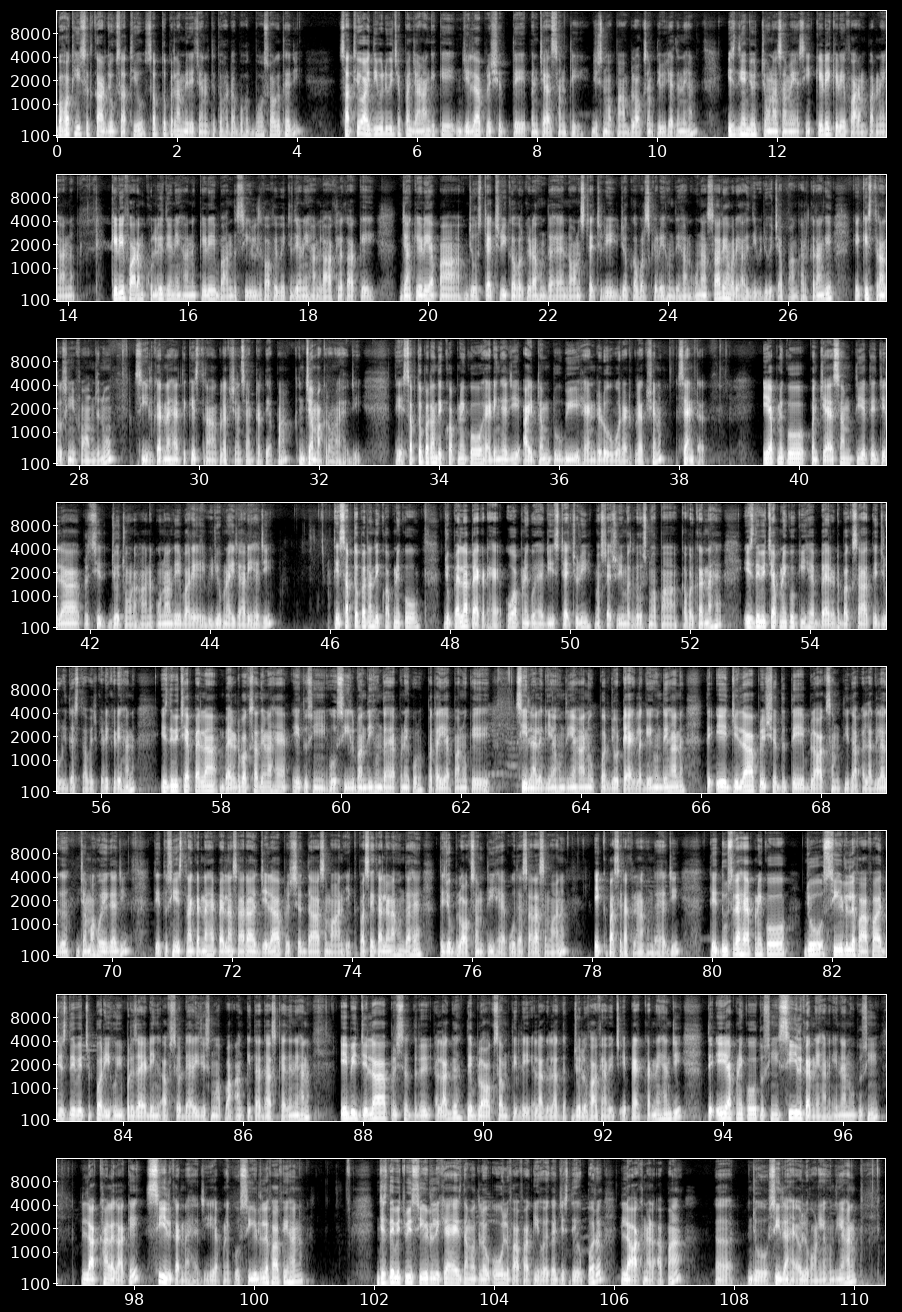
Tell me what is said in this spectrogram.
ਬਹੁਤ ਹੀ ਸਤਿਕਾਰਯੋਗ ਸਾਥੀਓ, ਸਭ ਤੋਂ ਪਹਿਲਾਂ ਮੇਰੇ ਚੈਨਲ ਤੇ ਤੁਹਾਡਾ ਬਹੁਤ-ਬਹੁਤ ਸਵਾਗਤ ਹੈ ਜੀ। ਸਾਥੀਓ, ਅੱਜ ਦੀ ਵੀਡੀਓ ਵਿੱਚ ਆਪਾਂ ਜਾਣਾਂਗੇ ਕਿ ਜ਼ਿਲ੍ਹਾ ਪ੍ਰੀਸ਼ਦ ਤੇ ਪੰਚਾਇਤ ਸਮਿਤੀ, ਜਿਸ ਨੂੰ ਆਪਾਂ ਬਲਾਕ ਸਮਿਤੀ ਵੀ ਕਹਿ ਦਿੰਦੇ ਹਨ, ਇਸ ਦੀਆਂ ਜੋ ਚੋਣਾਂ ਸਮੇਂ ਅਸੀਂ ਕਿਹੜੇ-ਕਿਹੜੇ ਫਾਰਮ ਭਰਨੇ ਹਨ, ਕਿਹੜੇ ਫਾਰਮ ਖੁੱਲ੍ਹੇ ਦੇਣੇ ਹਨ, ਕਿਹੜੇ ਬੰਦ ਸੀਲ ਲਿਫਾਫੇ ਵਿੱਚ ਦੇਣੇ ਹਨ, ਲਾਖ ਲਗਾ ਕੇ ਜਾਂ ਕਿਹੜੇ ਆਪਾਂ ਜੋ ਸਟੈਚੂਰੀ ਕਵਰ ਕਿਹੜਾ ਹੁੰਦਾ ਹੈ ਨਾਨ ਸਟੈਚੂਰੀ ਜੋ ਕਵਰਸ ਕਿਹੜੇ ਹੁੰਦੇ ਹਨ, ਉਹਨਾਂ ਸਾਰਿਆਂ ਬਾਰੇ ਅੱਜ ਦੀ ਵੀਡੀਓ ਵਿੱਚ ਆਪਾਂ ਗੱਲ ਕਰਾਂਗੇ ਕਿ ਕਿਸ ਤਰ੍ਹਾਂ ਤੁਸੀਂ ਫਾਰਮਸ ਨੂੰ ਸੀਲ ਕਰਨਾ ਹੈ ਤੇ ਕਿਸ ਤਰ੍ਹਾਂ ਕਲੈਕਸ਼ਨ ਸੈਂਟਰ ਤੇ ਆਪਾਂ ਜਮ੍ਹਾਂ ਕਰਾਉਣਾ ਹੈ ਜੀ। ਤੇ ਸਭ ਤੋਂ ਪਹਿਲਾਂ ਦੇਖੋ ਆਪਣੇ ਕੋ ਹੈਡਿੰਗ ਹੈ ਜੀ item to be handed over at collection centre ਇਹ ਆਪਣੇ ਕੋ ਪੰਚਾਇਤ ਸਮਿਤੀ ਅਤੇ ਜ਼ਿਲ੍ਹਾ ਪ੍ਰੀਸ਼ਦ ਜੋ ਚੋਣਾਂ ਹਨ, ਉਹਨਾਂ ਦੇ ਬਾਰੇ ਵੀਡੀਓ ਬਣਾਈ ਜਾ ਰਹੀ ਹੈ ਜੀ। ਤੇ ਸਭ ਤੋਂ ਪਹਿਲਾਂ ਦੇਖੋ ਆਪਣੇ ਕੋ ਜੋ ਪਹਿਲਾ ਪੈਕਟ ਹੈ, ਉਹ ਆਪਣੇ ਕੋ ਹੈ ਜੀ ਸਟੈਚੂਰੀ। ਸਟੈਚੂਰੀ ਮਤਲਬ ਉਸ ਨੂੰ ਆਪਾਂ ਕਵਰ ਕਰਨਾ ਹੈ। ਇਸ ਦੇ ਵਿੱਚ ਆਪਣੇ ਕੋ ਕੀ ਹੈ, ਬੈਰਟ, ਬਕਸਾ ਅਤੇ ਜ਼ਰੂਰੀ ਦਸਤਾਵੇਜ਼ ਕਿਹੜੇ ਕਿਹੜੇ ਹਨ? ਇਸ ਦੇ ਵਿੱਚ ਹੈ ਪਹਿਲਾਂ ਬੈਲਟ ਬਕਸਾ ਦੇਣਾ ਹੈ, ਇਹ ਤੁਸੀਂ ਉਹ ਸੀਲ ਬੰਦੀ ਹੁੰਦਾ ਹੈ ਆਪਣੇ ਕੋਲ, ਪਤਾ ਹੀ ਆਪਾਂ ਨੂੰ ਕਿ ਸੀਲਾਂ ਲੱਗੀਆਂ ਹੁੰਦੀਆਂ ਹਨ, ਉੱਪਰ ਜੋ ਟੈਗ ਲੱਗੇ ਹੁੰਦੇ ਹਨ, ਤੇ ਇਹ ਜ਼ਿਲ੍ਹਾ ਪ੍ਰੀਸ਼ਦ ਤੇ ਬਲਾਕ ਸੰਮਤੀ ਦਾ ਅਲੱਗ-ਅਲੱਗ ਜਮ੍ਹਾਂ ਹੋਏਗਾ ਜੀ। ਤੇ ਤੁਸੀਂ ਇਸ ਤਰ੍ਹਾਂ ਕਰਨਾ ਹੈ, ਪਹਿਲਾਂ ਸਾਰਾ ਜ਼ਿਲ੍ਹਾ ਪ੍ਰੀਸ਼ਦ ਦਾ ਸਮਾਨ ਇੱਕ ਪਾਸੇ ਕਰ ਲੈਣਾ ਹੁੰਦਾ ਹੈ ਤੇ ਜੋ ਬਲਾਕ ਸੰਮਤੀ ਹੈ ਉਹਦਾ ਸਾਰਾ ਸਮਾਨ ਇੱਕ ਪਾਸੇ ਰੱਖ ਲੈਣਾ ਹੁੰਦਾ ਹੈ ਜੀ। ਤੇ ਦੂਸਰਾ ਹੈ ਆਪਣੇ ਕੋ ਜੋ ਸੀਲਡ ਲਿਫਾਫਾ ਜਿਸ ਦੇ ਵਿੱਚ ਭਰੀ ਹੋਈ ਪ੍ਰੈਜ਼ਾਈਡਿੰਗ ਅਫਸਰ ਡੈਰੀ ਜਿਸ ਨੂੰ ਆਪਾਂ ਅੰਕਿਤਾ ਦਾਸ ਕਹਿ ਦਿੰਦੇ ਹਨ, ਇਹ ਵੀ ਜ਼ਿਲ੍ਹਾ ਪ੍ਰੀਸ਼ਦ ਲਈ ਅਲੱਗ ਤੇ ਬਲਾਕ ਸਮਿਤੀ ਲਈ ਅਲੱਗ-ਅਲੱਗ ਜੋ ਲਿਫਾਫਿਆਂ ਵਿੱਚ ਇਹ ਪੈਕ ਕਰਨੇ ਹਨ ਜੀ। ਤੇ ਇਹ ਆਪਣੇ ਕੋ ਤੁਸੀਂ ਸੀਲ ਕਰਨੇ ਹਨ, ਇਹਨਾਂ ਨੂੰ ਤੁਸੀਂ ਲਾਖਾਂ ਲਗਾ ਕੇ ਸੀਲ ਕਰਨਾ ਹੈ ਜੀ। ਇਹ ਆਪਣੇ ਕੋ ਸੀਲਡ ਲਿਫਾਫੇ ਹਨ। ਜਿਸ ਦੇ ਵਿੱਚ ਵੀ ਸੀਡ ਲਿਖਿਆ ਹੈ ਇਸ ਦਾ ਮਤਲਬ ਉਹ ਲਿਫਾਫਾ ਕੀ ਹੋਏਗਾ, ਜਿਸ ਦੇ ਉੱਪਰ ਲਾਖ ਨਾਲ ਆਪਾਂ ਜੋ ਸੀਲਾਂ ਹੈ ਉਹ ਲਗਾਉਣੀਆਂ ਹੁੰਦੀਆਂ ਹਨ।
